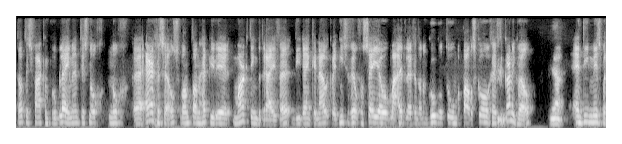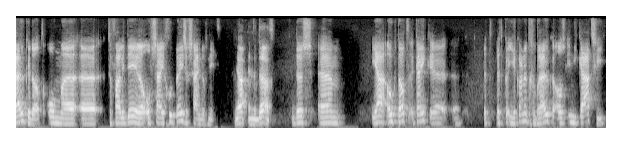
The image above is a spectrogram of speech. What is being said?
dat is vaak een probleem. En het is nog, nog uh, erger zelfs, want dan heb je weer marketingbedrijven die denken, nou, ik weet niet zoveel van SEO, maar uitleggen dat een Google tool een bepaalde score geeft, dat kan ik wel. Ja. En die misbruiken dat om uh, te valideren of zij goed bezig zijn of niet. Ja, inderdaad. Dus um, ja, ook dat, kijk, het, het, je kan het gebruiken als indicatie,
